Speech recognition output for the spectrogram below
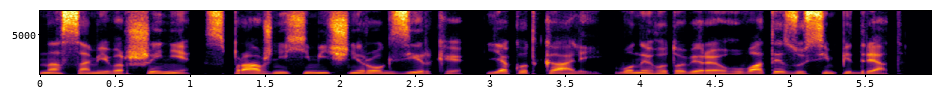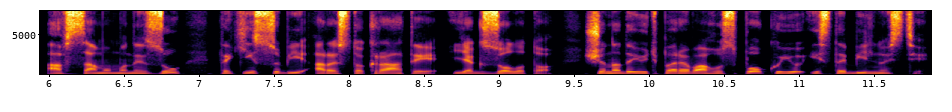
на самій вершині справжні хімічні рок-зірки, як от калій, вони готові реагувати з усім підряд. А в самому низу такі собі аристократи, як золото, що надають перевагу спокою і стабільності.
